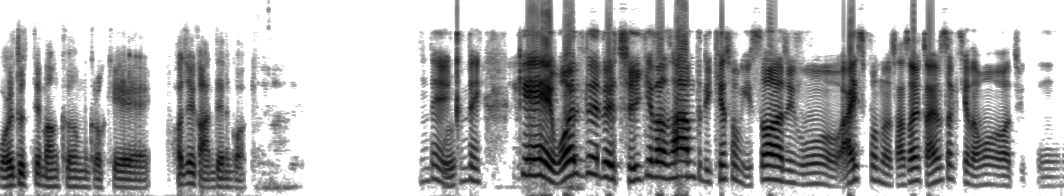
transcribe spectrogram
World 때만큼 그렇게 화제가 안 되는 것 같긴 해요. 근데 뭐? 근데 이게 World를 즐기던 사람들이 계속 있어가지고 Iceborne은 자살 자연스럽게 넘어가가지고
